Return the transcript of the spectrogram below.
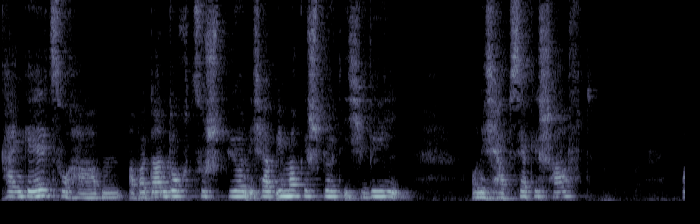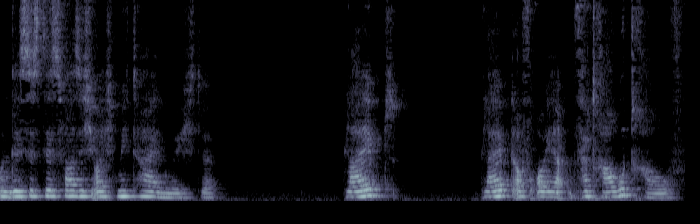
kein Geld zu haben, aber dann doch zu spüren, ich habe immer gespürt, ich will und ich habe es ja geschafft. Und das ist das, was ich euch mitteilen möchte. Bleibt, bleibt auf euer, vertraut drauf.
